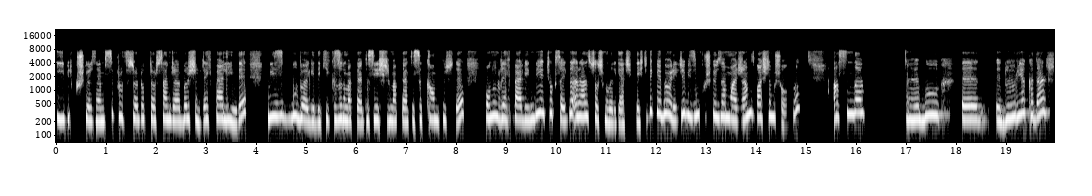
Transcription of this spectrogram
iyi bir kuş gözlemcisi Profesör Doktor Sancar Barış'ın rehberliğinde biz bu bölgedeki Kızılırmak Deltası, Yeşilırmak Deltası kampüste onun rehberliğinde çok sayıda arazi çalışmaları gerçekleştirdik ve böylece bizim kuş gözlem maceramız başlamış oldu. Aslında e, bu e, e, duyuruya kadar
